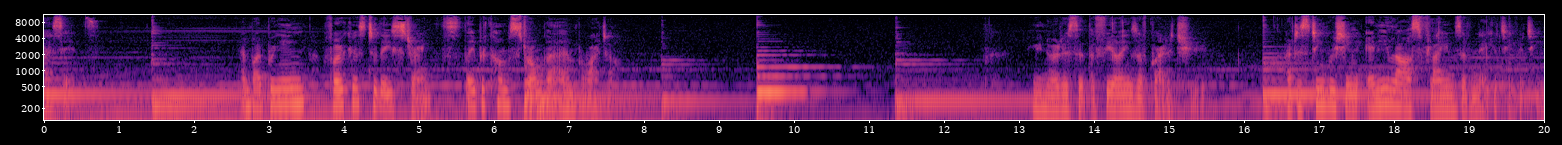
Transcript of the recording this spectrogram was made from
assets. And by bringing focus to these strengths, they become stronger and brighter. You notice that the feelings of gratitude are distinguishing any last flames of negativity.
